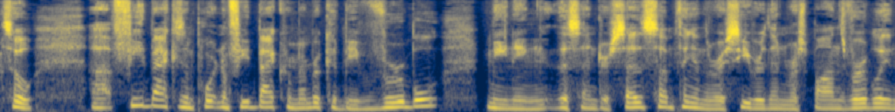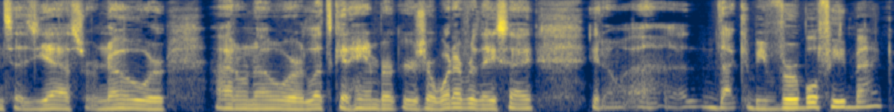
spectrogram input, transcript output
So uh, feedback is important. Feedback, remember, could be verbal, meaning the sender says something and the receiver then responds verbally and says yes or no, or I don't know, or let's get hamburgers or whatever they say. You know, uh, that could be verbal feedback.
